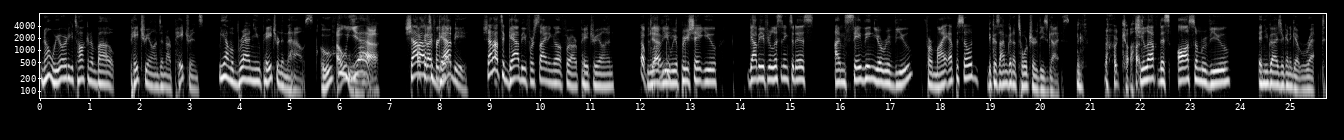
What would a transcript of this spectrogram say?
No, we're already talking about Patreons and our patrons. We have a brand new patron in the house. Ooh. Oh yeah, Shout How out to? Gabby. Shout out to Gabby for signing up for our Patreon. oh, We love you. We appreciate you. Gabby, if you're listening to this, I'm saving your review for my episode because I'm going to torture these guys. Oh god. She left this awesome review, and you guys are going to get wrecked.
